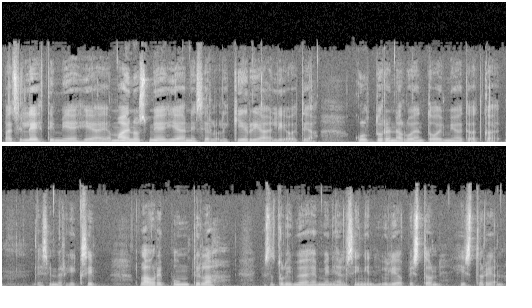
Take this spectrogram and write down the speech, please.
paitsi lehtimiehiä ja mainosmiehiä, niin siellä oli kirjailijoita ja kulttuurin alueen toimijoita, jotka esimerkiksi Lauri Puntila, josta tuli myöhemmin Helsingin yliopiston historian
